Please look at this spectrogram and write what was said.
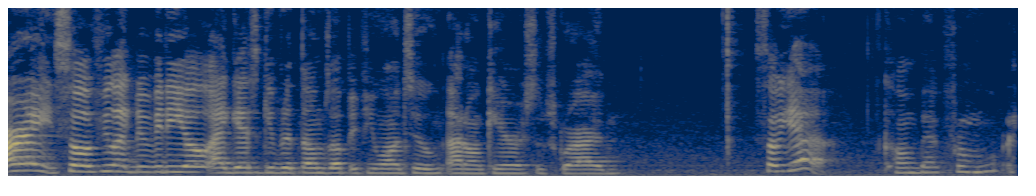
Alright, so if you like the video, I guess give it a thumbs up if you want to. I don't care. Subscribe. So, yeah. Come back for more.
